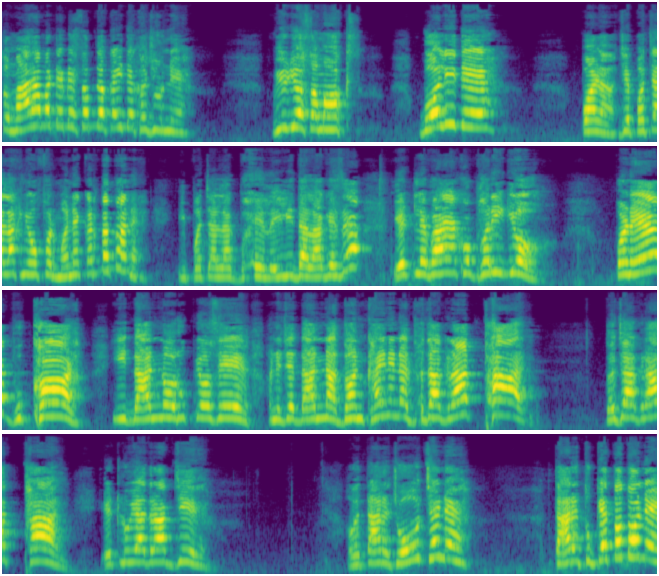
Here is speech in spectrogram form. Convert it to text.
તો મારા માટે બે શબ્દ કહી દે ખજૂરને. વીડિયો સમક્ષ. બોલી દે. પણ જે પચાસ લાખની ઓફર મને કરતા હતા ને એ પચાસ લાખ ભાઈએ લઈ લીધા લાગે છે. એટલે ભાઈ આખો ફરી ગયો. પણ એ ભૂખડ એ દાનનો રૂપિયો છે. અને જે દાનના ધન ખાઈને ને ધજાગ્રાત થાય. ધજાગ્રાત થાય. એટલું યાદ રાખજે. હવે તારે જોવું છે ને, તારે તું કહેતો તો ને,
